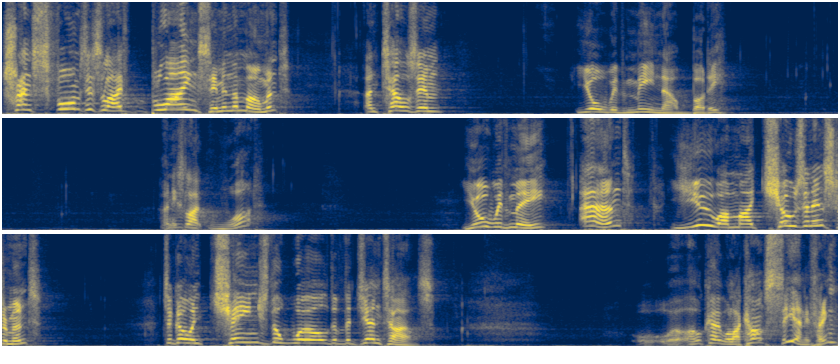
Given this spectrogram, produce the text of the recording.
transforms his life, blinds him in the moment, and tells him, You're with me now, buddy. And he's like, What? You're with me, and you are my chosen instrument to go and change the world of the Gentiles. Well, okay, well, I can't see anything.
